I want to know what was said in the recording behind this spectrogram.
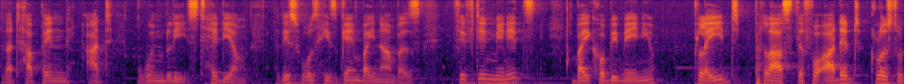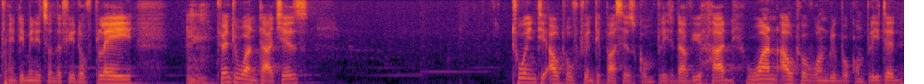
that happened at Wembley Stadium. This was his game by numbers. 15 minutes by Kobbie Mainoo played plus the four added, close to 20 minutes on the field of play, 21 touches, 20 out of 20 passes completed. Have you had one out of one dribble completed,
